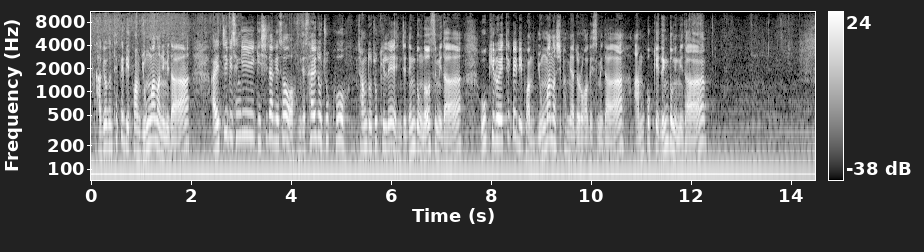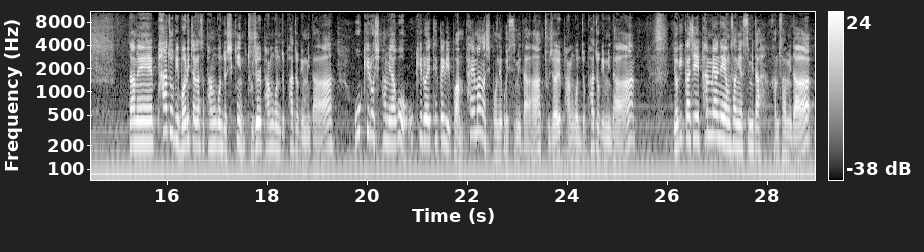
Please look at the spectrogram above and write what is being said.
가격은 택배비 포함 6만원입니다. 알집이 생기기 시작해서 이제 살도 좋고 장도 좋길래 이제 냉동 넣었습니다. 5kg에 택배비 포함 6만원씩 판매하도록 하겠습니다. 암꽃게 냉동입니다. 그 다음에 파조기 머리 잘라서 방건조 시킨 두절 방건조 파조기입니다. 5kg씩 판매하고 5kg에 택배비 포함 8만원씩 보내고 있습니다. 두절 방건조 파조기입니다. 여기까지 판매하는 영상이었습니다. 감사합니다.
